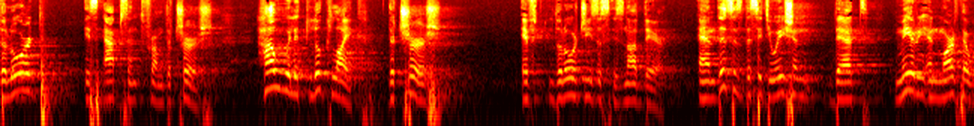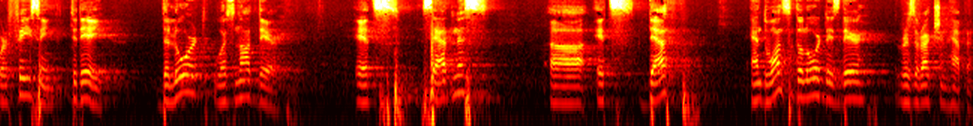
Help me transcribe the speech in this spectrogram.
the Lord is absent from the church? How will it look like the church if the Lord Jesus is not there? And this is the situation that Mary and Martha were facing today. The Lord was not there. It's sadness, uh, it's death, and once the Lord is there, resurrection happened.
